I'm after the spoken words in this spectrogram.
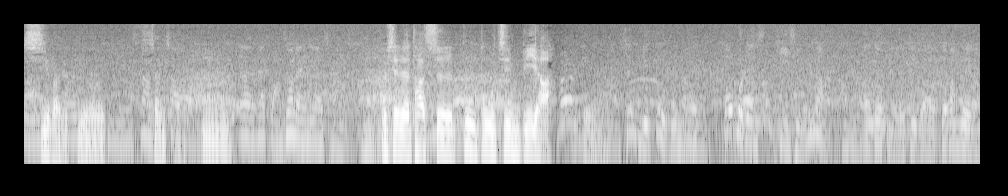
膝法就比较擅长。嗯，呃，在广州来的要強，那现在他是步步紧逼哈。身体素质上，包括这个体型上，啊，都比这个各方隊要强。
